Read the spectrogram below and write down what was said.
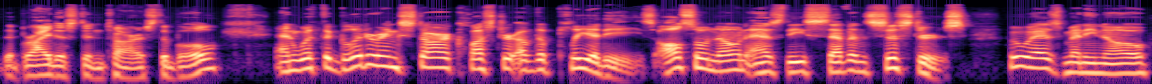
the brightest in Taurus the Bull, and with the glittering star cluster of the Pleiades, also known as the Seven Sisters, who, as many know,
